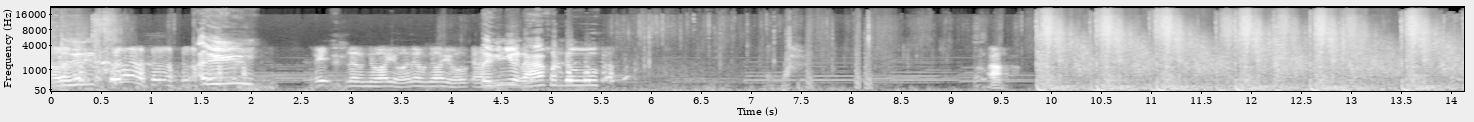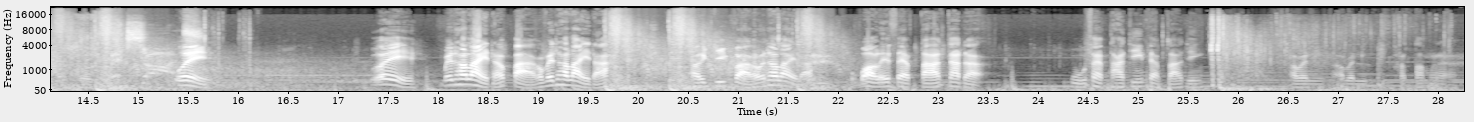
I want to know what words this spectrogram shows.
เอตึงอตึงเฮ้ยเริ่มนัวอยู่เริ่มนัวอยู่กำลัตึงอยู่นะคนดูว้าอะเว้ย เว้ย ไม่เท่าไหร่นะป่าก็ไม่เท่าไหร่นะ เอาจริงป่าก็ไม่เท่าไหร่นะ ผมบอกเลยแสบตาจัดอะหูแสบตาจริงแสบตาจริง เอาเป็นเอาเป็นคัตตัมก็ได้อะ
